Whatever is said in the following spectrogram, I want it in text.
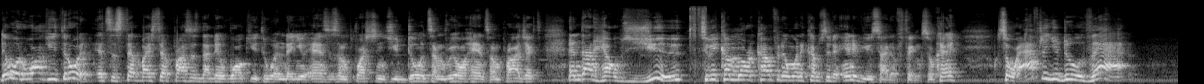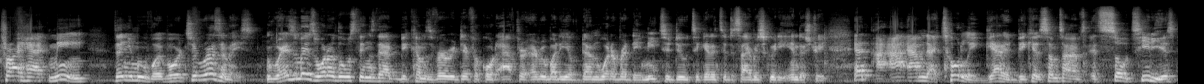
they would walk you through it. It's a step-by-step -step process that they walk you through and then you answer some questions, you're doing some real hands-on projects, and that helps you to become more confident when it comes to the interview side of things, okay? So after you do that, try hack me, then you move over to resumes. Resume is one of those things that becomes very difficult after everybody have done whatever they need to do to get into the cybersecurity industry. And I, I, I, mean, I totally get it because sometimes it's so tedious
